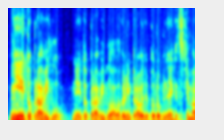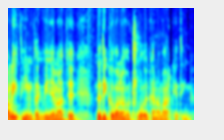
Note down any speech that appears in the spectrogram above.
Nie je to pravidlo, nie je to pravidlo, ale veľmi pravdepodobne, keď ste malý tým, tak vy nemáte dedikovaného človeka na marketing.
